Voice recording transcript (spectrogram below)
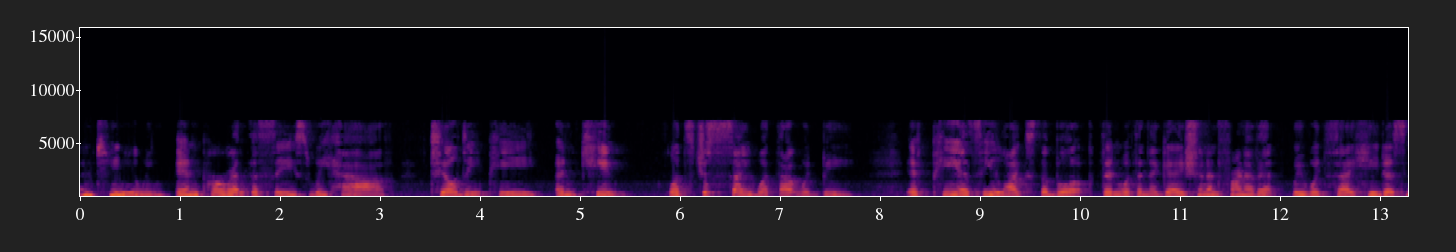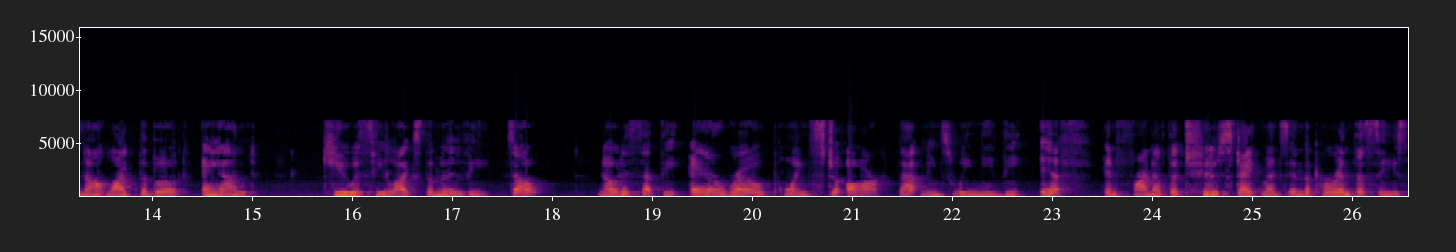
Continuing, in parentheses we have tilde P and Q. Let's just say what that would be. If P is he likes the book, then with a negation in front of it, we would say he does not like the book and Q is he likes the movie. So notice that the arrow points to R. That means we need the if in front of the two statements in the parentheses.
